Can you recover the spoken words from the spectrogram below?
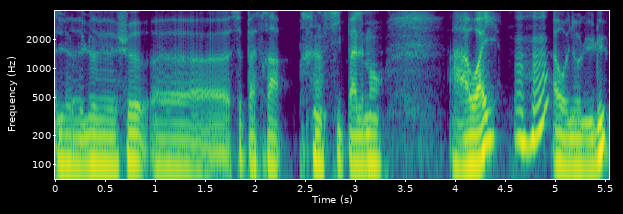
le, le jeu se passera principalement à Hawaï, Mhm. à Honolulu.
